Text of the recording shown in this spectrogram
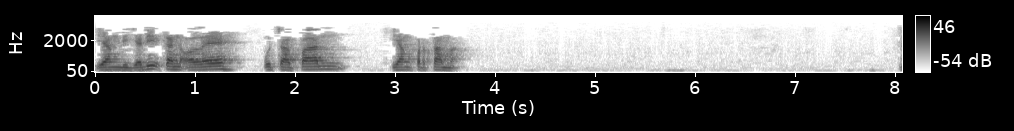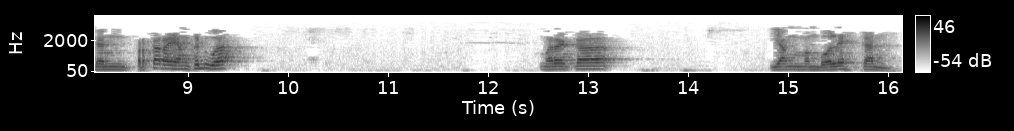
yang dijadikan oleh ucapan yang pertama. Dan perkara yang kedua, mereka yang membolehkan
